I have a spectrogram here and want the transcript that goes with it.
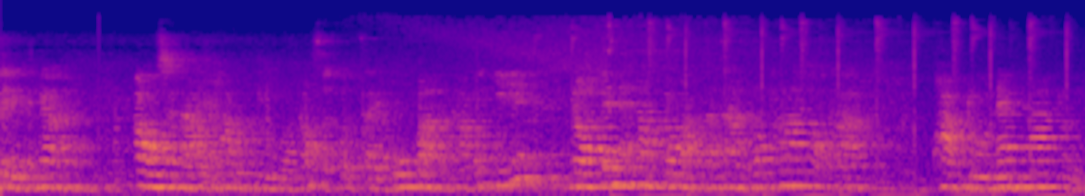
ซนต์งานเอาชนะความกลัวนอกจากกดใจผู้ฟังนะคะเมื่อกี้น้องได้แนะนำประวัตินานๆคร่าวๆนะคะความรู้แน่นมากเลย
